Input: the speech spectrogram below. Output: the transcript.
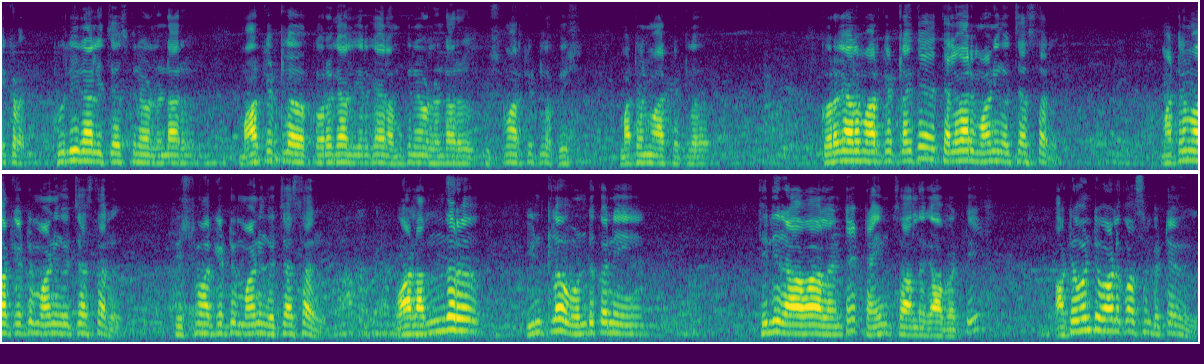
ఇక్కడ కూలీనాలు చేసుకునే వాళ్ళు ఉన్నారు. మార్కెట్లో కూరగాయలు గిరగాయలు అమ్ముకునే వాళ్ళు ఉన్నారు ఫిష్ మార్కెట్లో ఫిష్ మటన్ మార్కెట్లో. కూరగాయల మార్కెట్లో అయితే తెల్లవారి మార్నింగ్ వచ్చేస్తారు. మటన్ మార్కెట్ మార్నింగ్ వచ్చేస్తారు. ఫిష్ మార్కెట్ మార్నింగ్ వచ్చేస్తారు. వాళ్ళందరూ ఇంట్లో వండుకొని తిని రావాలంటే టైం చాలదు కాబట్టి అటువంటి వాళ్ళ కోసం పెట్టాము ఇవి.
